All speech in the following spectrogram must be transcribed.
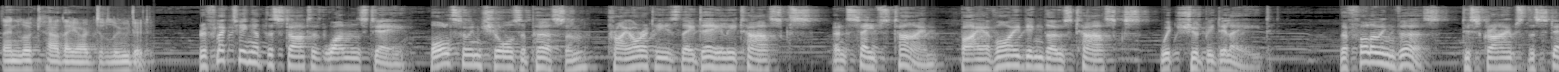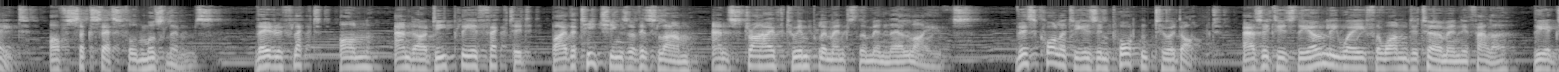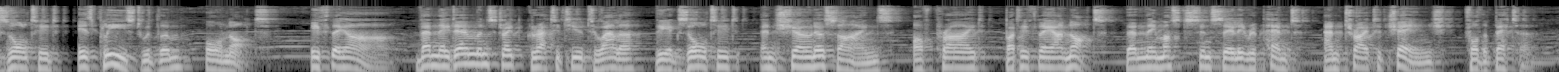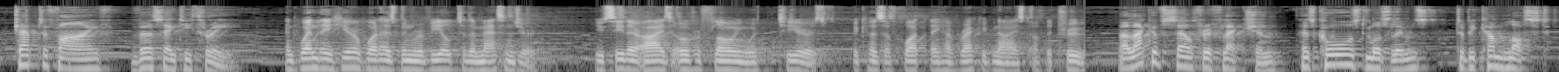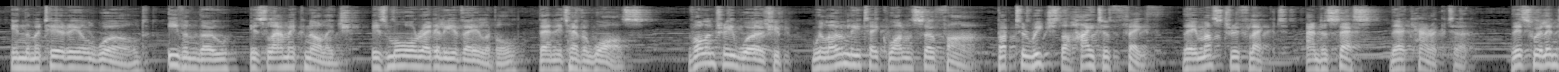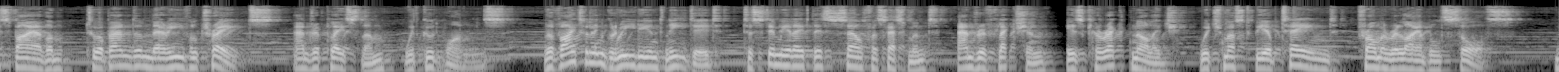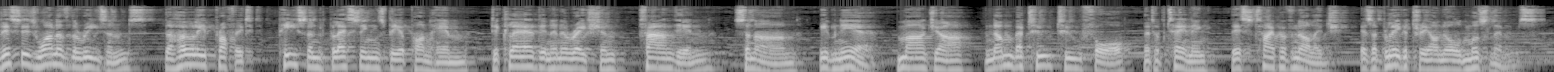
then look how they are deluded. Reflecting at the start of one's day also ensures a person priorities their daily tasks and saves time by avoiding those tasks which should be delayed. The following verse describes the state of successful Muslims. They reflect on and are deeply affected by the teachings of Islam and strive to implement them in their lives. This quality is important to adopt, as it is the only way for one to determine if Allah, the Exalted, is pleased with them or not. If they are, then they demonstrate gratitude to Allah, the Exalted, and show no signs of pride, but if they are not, then they must sincerely repent, and try to change, for the better. Chapter 5, verse 83. And when they hear what has been revealed to the Messenger, you see their eyes overflowing with tears because of what they have recognized of the truth. A lack of self-reflection has caused Muslims to become lost in the material world, even though Islamic knowledge is more readily available than it ever was. Voluntary worship will only take one so far, but to reach the height of faith, they must reflect and assess their character. This will inspire them to abandon their evil traits and replace them with good ones. The vital ingredient needed to stimulate this self-assessment and reflection is correct knowledge, which must be obtained from a reliable source. This is one of the reasons the Holy Prophet, peace and blessings be upon him, declared in a narration found in Sunan Ibn Majah, number 224, that obtaining this type of knowledge is obligatory on all Muslims.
